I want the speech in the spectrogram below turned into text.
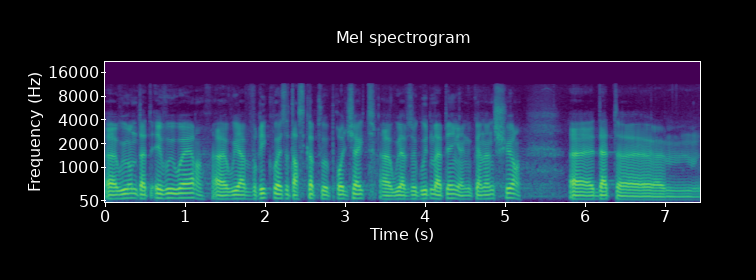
Uh, we want that everywhere uh, we have requests that are scoped to a project, uh, we have the good mapping and we can ensure that um,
